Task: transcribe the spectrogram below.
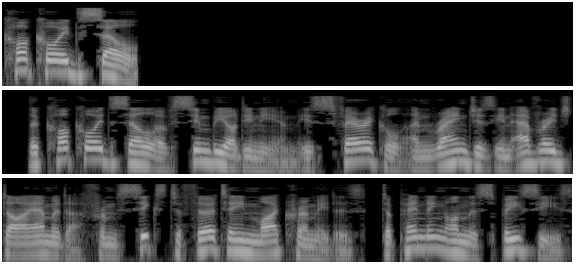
Coccoid cell The coccoid cell of Symbiodinium is spherical and ranges in average diameter from 6 to 13 micrometers, depending on the species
